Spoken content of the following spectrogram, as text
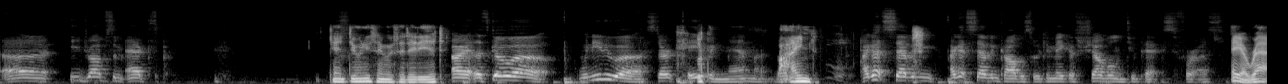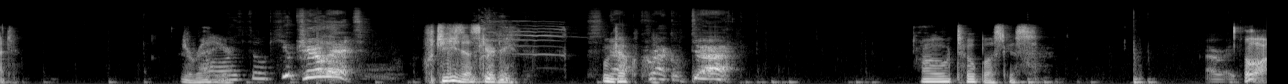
Uh, he dropped some exp. Can't do anything with it, idiot. All right, let's go. Uh, we need to uh start caving, man. I. I got seven. I got seven cobbles, so we can make a shovel and two picks for us. Hey, a rat. There's a rat Oh, here. it's so cute. Kill it! Oh, Jesus, scared me. Snap, crackle, death. Oh, Tobuscus. All right. Oh,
